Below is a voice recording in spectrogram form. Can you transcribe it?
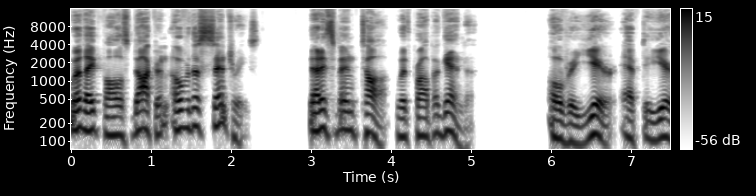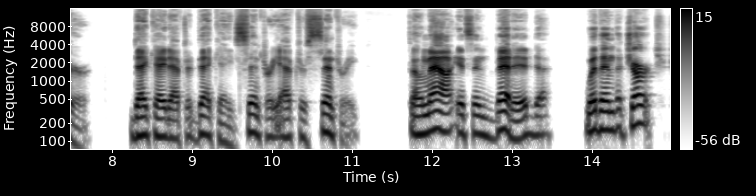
with a false doctrine over the centuries that it's been taught with propaganda over year after year, decade after decade, century after century. So now it's embedded within the church,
